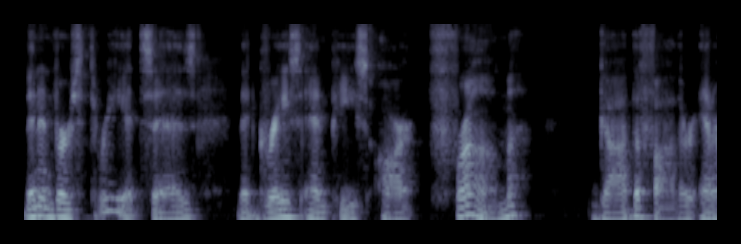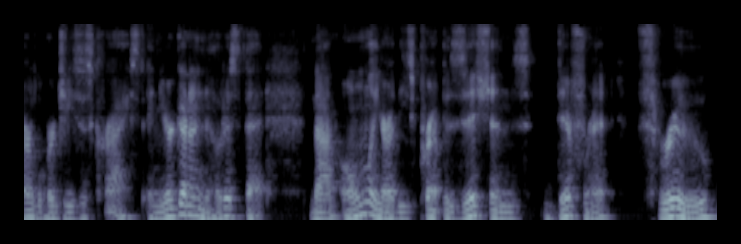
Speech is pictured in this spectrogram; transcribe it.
Then in verse 3, it says that grace and peace are from God the Father and our Lord Jesus Christ. And you're going to notice that not only are these prepositions different through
